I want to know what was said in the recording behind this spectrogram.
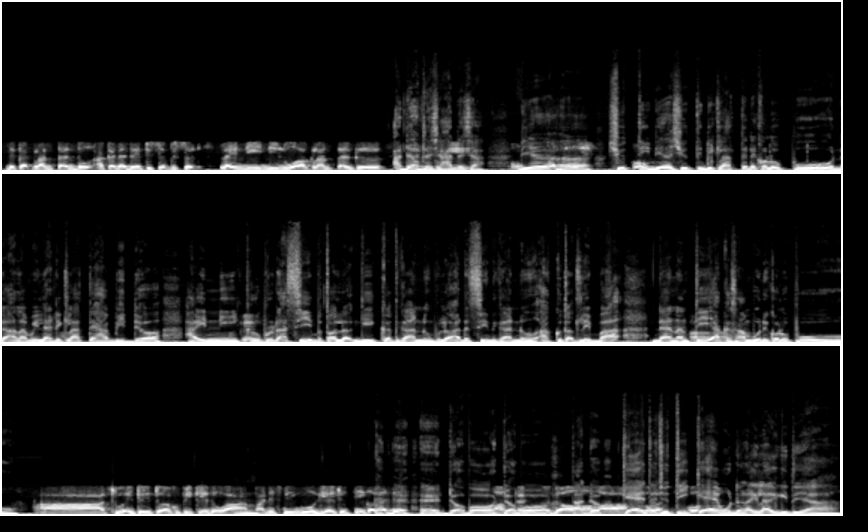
dekat Kelantan tu akan ada episod-episod lain di di luar Kelantan ke. Ada ada Syah, ada. Syah. Oh, Dia ada, uh, eh? syuting Oh. dia syuting di Kelantan dan Kuala Lumpur dan alhamdulillah di Kelantan habis dah. Hari ni Okey. kru produksi bertolak pergi ke Terengganu pula ada scene Terengganu, aku tak terlibat dan nanti akan sambung di Kuala Lumpur. Ah, so itu itu aku fikir tu. Ah, Hmm. panis seminggu lagi ah, cuti kalau ada. Eh, eh, dak boh, Ah, dak eh, boh. dak. Tak ada. KL tak cuti, Oh. KL mudah lari-lari tu ya.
